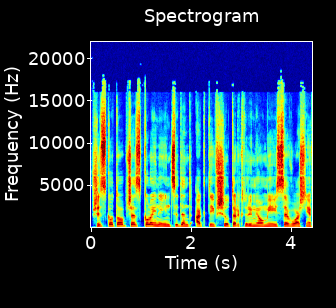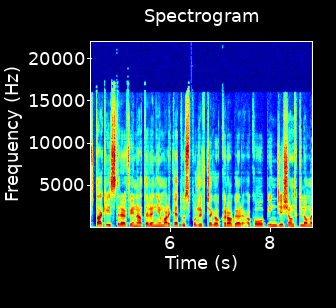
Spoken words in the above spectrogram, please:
Wszystko to przez kolejny incydent Active Shooter, który miał miejsce właśnie w takiej strefie na terenie marketu spożywczego Kroger, około 50 km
